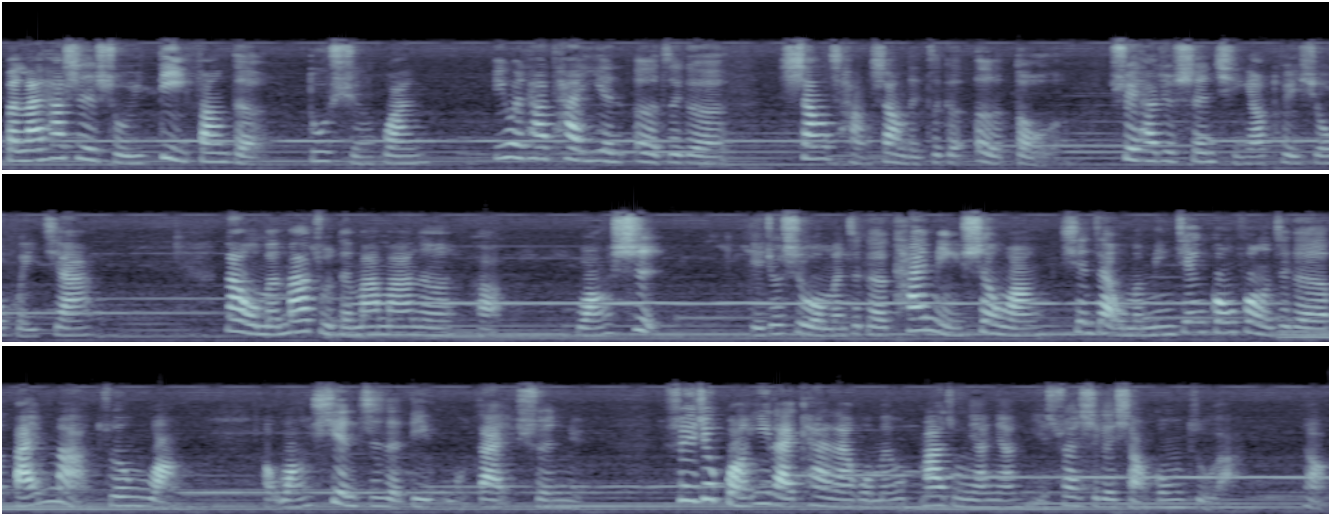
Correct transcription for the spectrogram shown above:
本来他是属于地方的都巡官，因为他太厌恶这个商场上的这个恶斗了，所以他就申请要退休回家。那我们妈祖的妈妈呢，好王氏。也就是我们这个开明圣王，现在我们民间供奉的这个白马尊王，王献之的第五代孙女，所以就广义来看呢，我们妈祖娘娘也算是个小公主啦。好，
